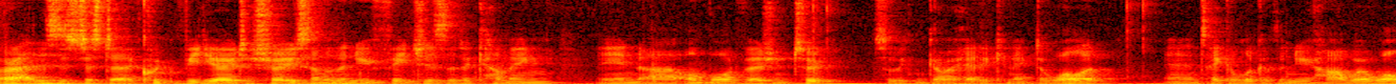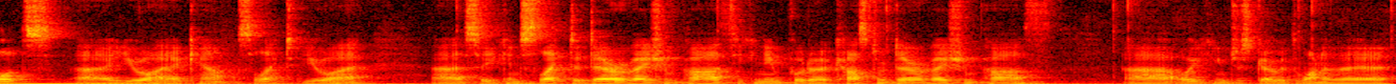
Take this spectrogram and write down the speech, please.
Alright, this is just a quick video to show you some of the new features that are coming in uh, onboard version 2. So we can go ahead and connect a wallet and take a look at the new hardware wallets uh, UI, account select UI. Uh, so you can select a derivation path, you can input a custom derivation path, uh, or you can just go with one of the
